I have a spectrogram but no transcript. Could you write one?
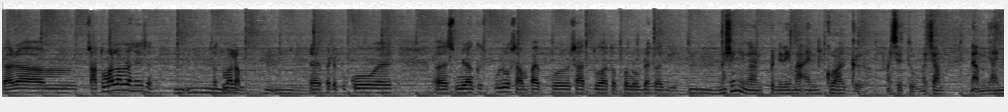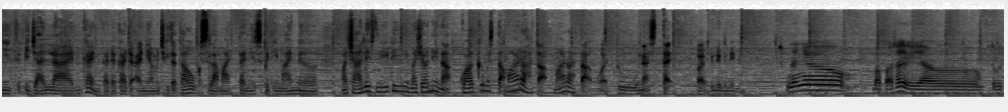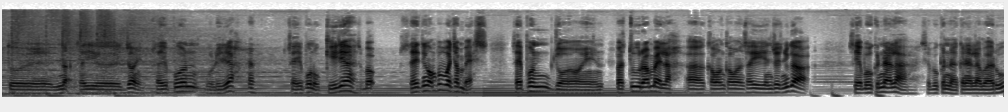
dalam satu malam lah saya rasa Hmm. satu malam Hmm. daripada pukul uh, 9 ke 10 sampai pukul 1 ataupun 12 pagi Hmm. Macam mana dengan penerimaan keluarga masa tu? Macam nak menyanyi tepi jalan kan kadang-kadang yang macam kita tahu keselamatannya seperti mana. Macam Alif sendiri macam mana nak keluarga mesti tak marah tak? Marah tak waktu nak start buat benda-benda ni? Sebenarnya bapak saya yang betul-betul nak saya join. Saya pun boleh lah. Saya pun okey je lah sebab saya tengok pun macam best. Saya pun join. Lepas tu ramailah uh, kawan-kawan saya yang join juga. Saya baru kenal lah. Saya baru kenal kenalan baru.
